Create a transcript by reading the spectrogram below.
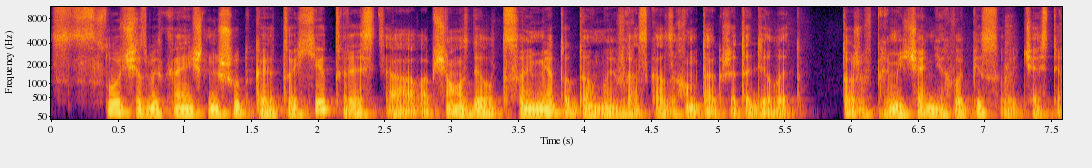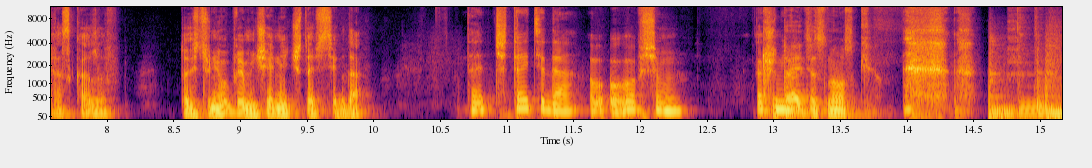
в случае с бесконечной шуткой это хитрость, а вообще он сделал это своим методом, и в рассказах он также это делает. Тоже в примечаниях выписывает части рассказов. То есть у него примечания читать всегда. Да, читайте, да. В общем... Читайте сноски.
